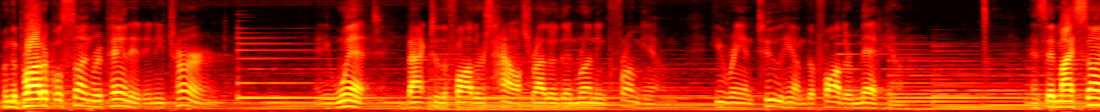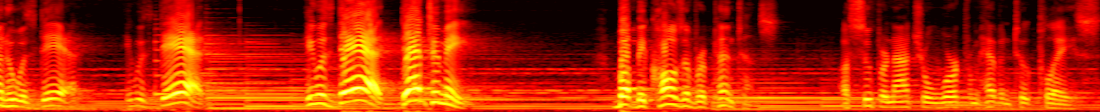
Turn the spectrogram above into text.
When the prodigal son repented and he turned and he went back to the father's house rather than running from him, he ran to him. The father met him and said, My son who was dead, he was dead. He was dead, dead to me. But because of repentance, a supernatural work from heaven took place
